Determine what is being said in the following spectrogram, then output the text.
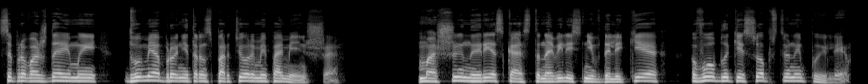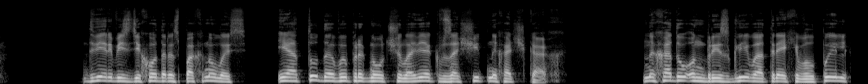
сопровождаемый двумя бронетранспортерами поменьше. Машины резко остановились невдалеке, в облаке собственной пыли. Дверь вездехода распахнулась, и оттуда выпрыгнул человек в защитных очках. На ходу он брезгливо отряхивал пыль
